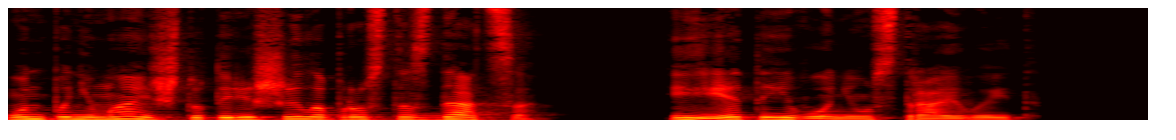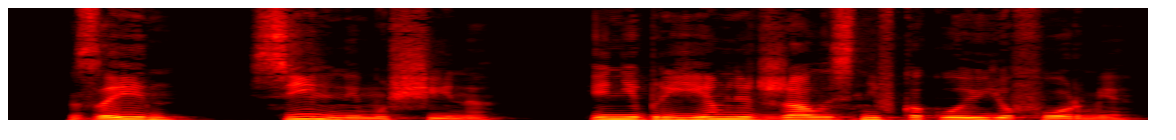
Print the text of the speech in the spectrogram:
Он понимает, что ты решила просто сдаться, и это его не устраивает. Зейн – сильный мужчина и не приемлет жалость ни в какой ее форме.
